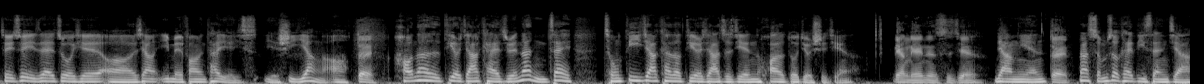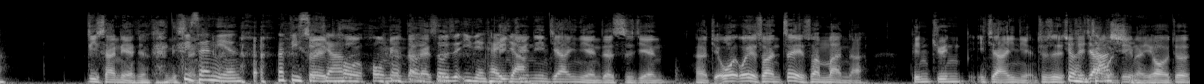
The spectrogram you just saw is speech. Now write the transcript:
所以所以在做一些呃，像医美方面，它也是也是一样啊。对，好，那第二家开这边，那你在从第一家开到第二家之间花了多久时间？两年的时间。两年。对。那什么时候开第三家？第三年就开第第三年。那第四家 后后面大概是 都是一年开一家，平均一家一年的时间。呃，就我我也算，这也算慢的。平均一家一年，就是这家稳定了以后就。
